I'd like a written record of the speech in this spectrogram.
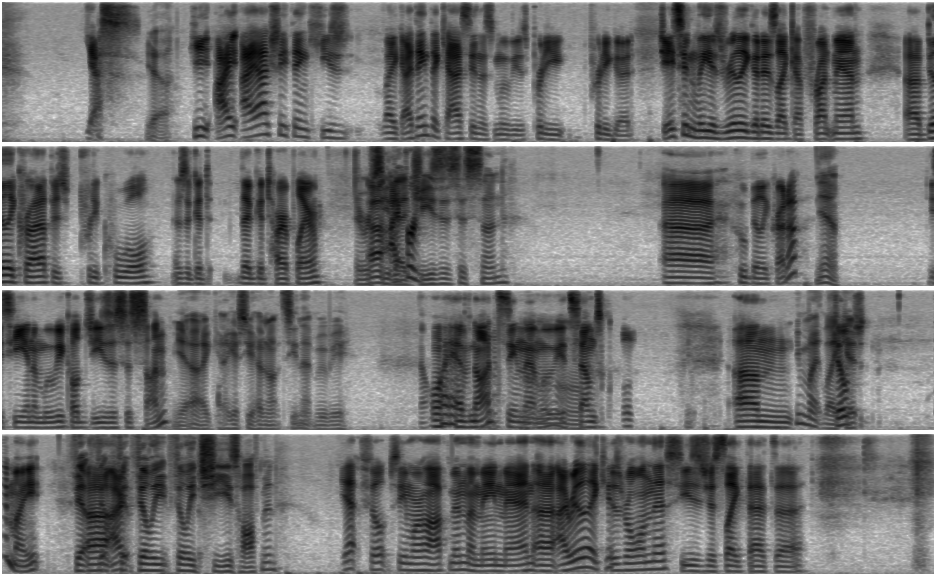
yes, Yeah. he. I I actually think he's like I think the casting in this movie is pretty pretty good. Jason Lee is really good as like a front man. Uh, Billy Crudup is pretty cool as a good the guitar player. Ever Uh, see I that for- Jesus' his son? Uh, who Billy Crudup? Yeah. Is he in a movie called Jesus' Son? Yeah, I, I guess you have not seen that movie. No, I have not seen that movie. Oh. It sounds cool. Um, You might like it. I might. Phil, uh, Phil- I- Philly Philly Cheese Hoffman. Yeah, Philip Seymour Hoffman, my main man. Uh, I really like his role in this. He's just like that. Uh,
